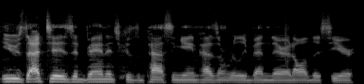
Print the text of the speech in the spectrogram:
use that to his advantage because the passing game hasn't really been there at all this year.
